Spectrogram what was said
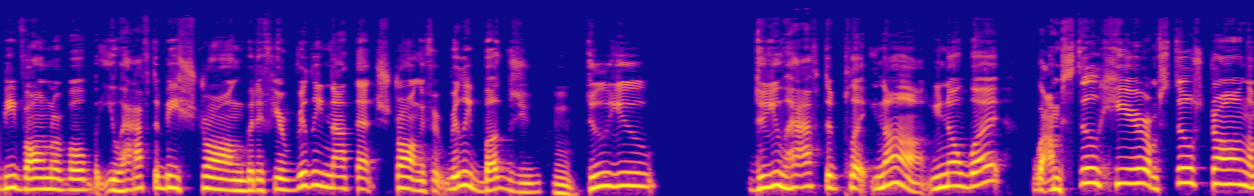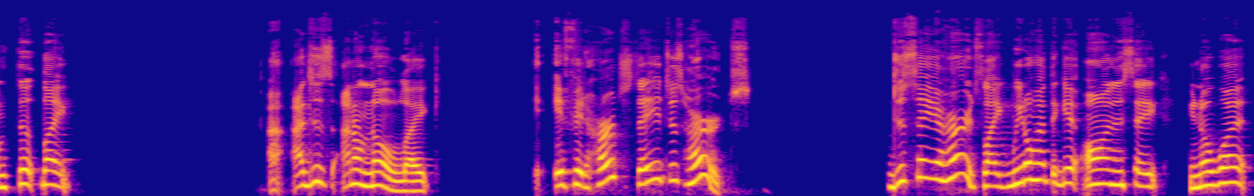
be vulnerable, but you have to be strong. But if you're really not that strong, if it really bugs you, Mm. do you, do you have to play? Nah, you know what? I'm still here. I'm still strong. I'm still like, I, I just, I don't know. Like, if it hurts, say it just hurts. Just say it hurts. Like we don't have to get on and say, you know what?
